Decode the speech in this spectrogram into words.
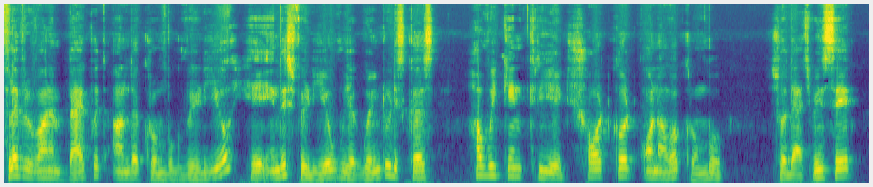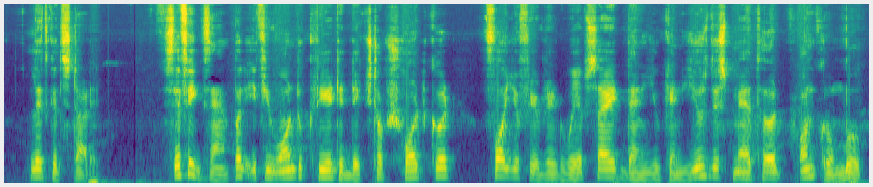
Hello everyone, I'm back with another Chromebook video. Here in this video, we are going to discuss how we can create shortcut on our Chromebook. So that's been said, let's get started. Say for example, if you want to create a desktop shortcut for your favorite website, then you can use this method on Chromebook.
